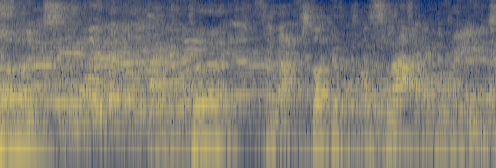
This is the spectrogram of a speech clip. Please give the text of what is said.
Bert. Bert flaps like a, a flag in the breeze.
